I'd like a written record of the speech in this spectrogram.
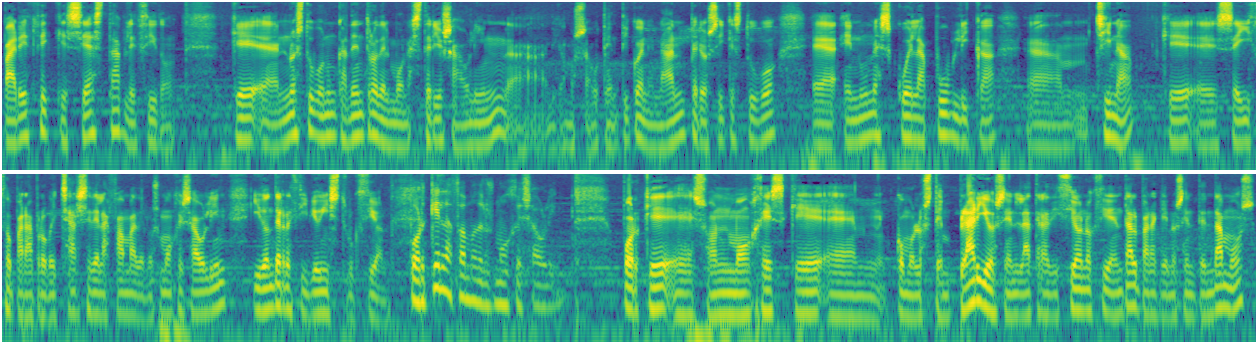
parece que se ha establecido que eh, no estuvo nunca dentro del monasterio Shaolin, ah, digamos auténtico en Henan, pero sí que estuvo eh, en una escuela pública china que eh, se hizo para aprovecharse de la fama de los monjes Shaolin y donde recibió instrucción. ¿Por qué la fama de los monjes Shaolin? Porque eh, son monjes que, em, como los templarios en la tradición occidental, para que nos entendamos,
